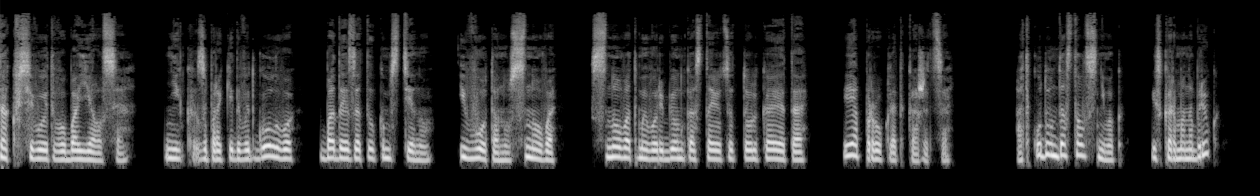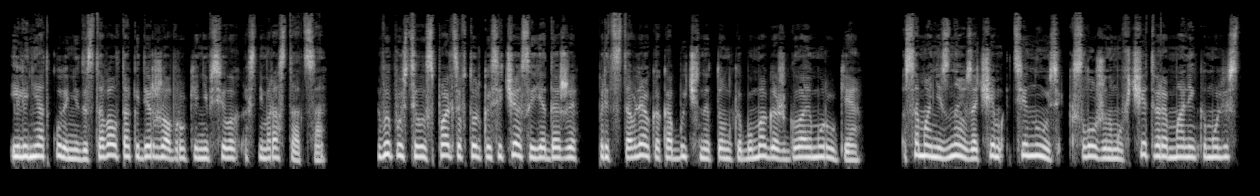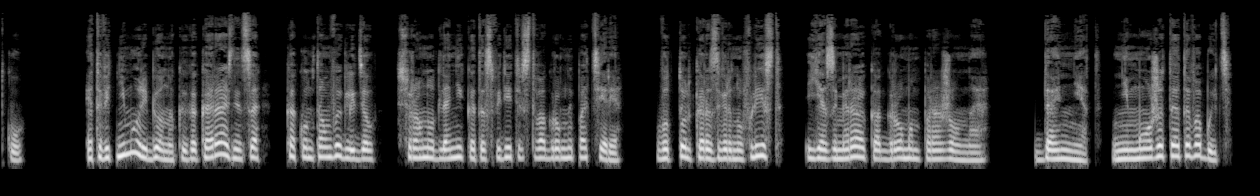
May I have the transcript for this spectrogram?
Так всего этого боялся. Ник запрокидывает голову, бодая затылком стену. И вот оно, снова. Снова от моего ребенка остается только это. Я проклят, кажется. Откуда он достал снимок? Из кармана брюк? Или ниоткуда не доставал, так и держал в руке, не в силах с ним расстаться. Выпустил из пальцев только сейчас, и я даже представляю, как обычная тонкая бумага жгла ему руки. Сама не знаю, зачем тянусь к сложенному в четверо маленькому листку. Это ведь не мой ребенок, и какая разница, как он там выглядел, все равно для Ника это свидетельство огромной потери. Вот только развернув лист, я замираю, как громом пораженная. Да нет, не может этого быть.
